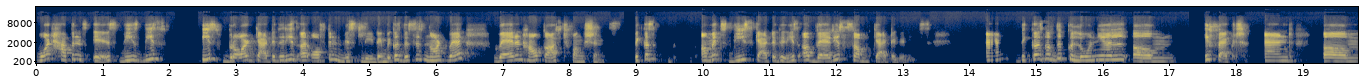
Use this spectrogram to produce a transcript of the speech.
what happens is these these these broad categories are often misleading because this is not where where and how caste functions. Because amidst these categories are various subcategories. And because of the colonial um, effect and um,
